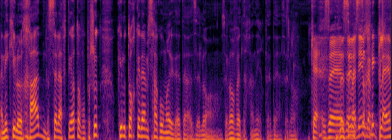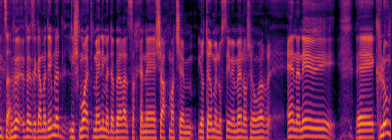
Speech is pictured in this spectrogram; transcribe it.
אני כאילו אחד, מנסה להפתיע אותו, והוא פשוט, כאילו תוך כדי המשחק הוא אומר לי, אתה יודע, זה לא, זה לא עובד לך, ניר, אתה יודע, זה לא... כן, זה, וזה זה מדהים. גם- לשחק לאמצע. ו- וזה גם מדהים לשמוע את מני מדבר על שחקני שחמט שהם יותר מנוסים ממנו, שהוא אומר, אין, אני, אה, כלום,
